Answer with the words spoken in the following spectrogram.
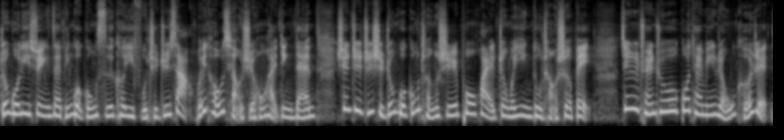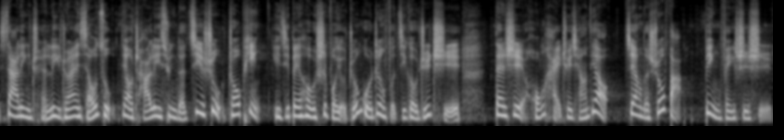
中国立讯在苹果公司刻意扶持之下，回头抢食红海订单，甚至指使中国工程师破坏正威印度厂设备。近日传出郭台铭忍无可忍，下令成立专案小组调查立讯的技术、招聘以及背后是否有中国政府机构支持。但是红海却强调，这样的说法并非事实。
